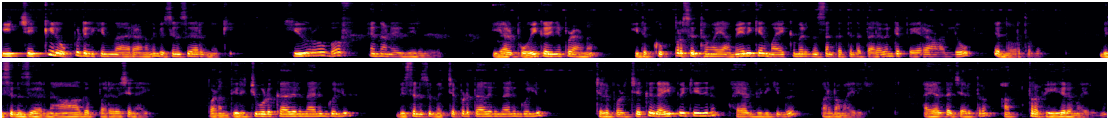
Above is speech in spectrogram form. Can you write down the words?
ഈ ചെക്കിൽ ഒപ്പിട്ടിരിക്കുന്നത് ആരാണെന്ന് ബിസിനസ്സുകാരൻ നോക്കി. ഹ്യൂറോ ബഫ് എന്നാണ് എഴുതിയിരുന്നത്. ഇയാൾ പോയി കഴിഞ്ഞപ്പോഴാണ് ഇത് കുപ്രസിദ്ധമായ അമേരിക്കൻ മയക്കുമരുന്ന് സംഘത്തിന്റെ തലവന്റെ പേരാണല്ലോ എന്നോർത്തത്. ബിസിനസ്സുകാരൻ ആകെ പരവശനായി. പണം തിരിച്ചു കൊടുക്കാതിരുന്നാലും കൊല്ലും ബിസിനസ് മെച്ചപ്പെടുത്താതിരുന്നാലും കൊല്ലും ചിലപ്പോൾ ചെക്ക് കൈപ്പറ്റിയതിനും അയാൾ വിധിക്കുന്നത് മരണമായിരിക്കാം. അയാളുടെ ചരിത്രം അത്ര ഭീകരമായിരുന്നു.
